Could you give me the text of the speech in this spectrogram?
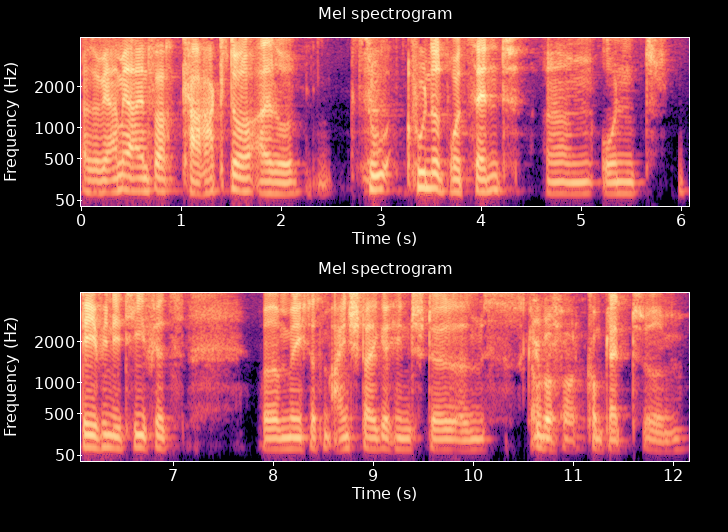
Also wir haben ja einfach Charakter, also zu 100 Prozent ähm, und definitiv jetzt, ähm, wenn ich das im Einsteiger hinstelle, ähm, ist Überfordert. komplett ähm,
